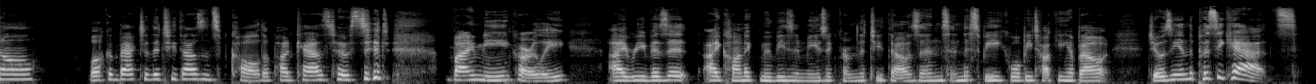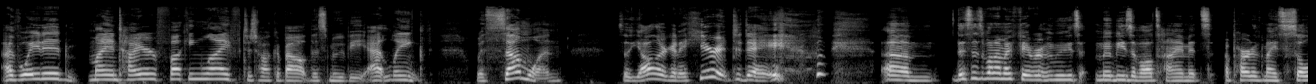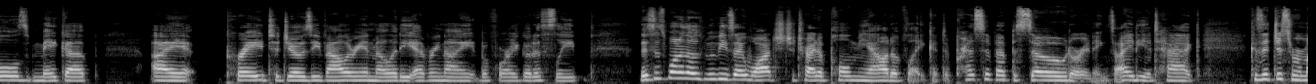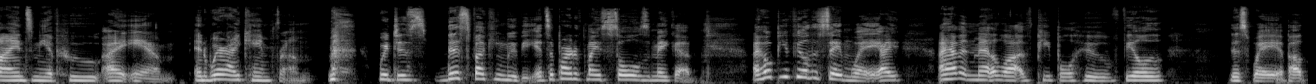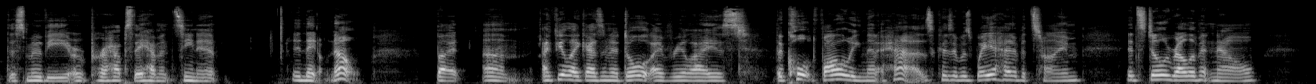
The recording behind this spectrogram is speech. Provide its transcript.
y'all. Welcome back to the 2000s Called, a podcast hosted by me, Carly. I revisit iconic movies and music from the 2000s, and this week we'll be talking about Josie and the Pussycats. I've waited my entire fucking life to talk about this movie at length with someone, so y'all are gonna hear it today. um, this is one of my favorite movies movies of all time. It's a part of my soul's makeup. I pray to Josie, Valerie, and Melody every night before I go to sleep. This is one of those movies I watch to try to pull me out of like a depressive episode or an anxiety attack because it just reminds me of who I am and where I came from, which is this fucking movie. It's a part of my soul's makeup. I hope you feel the same way. I I haven't met a lot of people who feel this way about this movie or perhaps they haven't seen it and they don't know. But um I feel like as an adult I've realized the cult following that it has because it was way ahead of its time. It's still relevant now.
